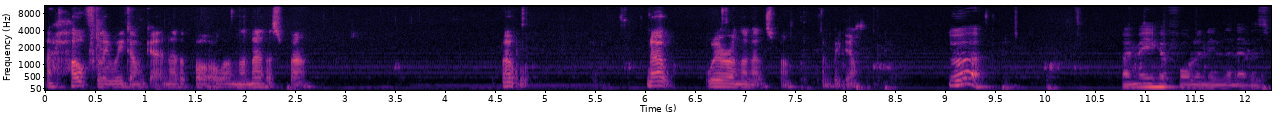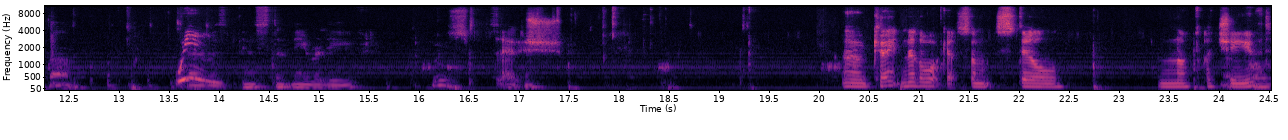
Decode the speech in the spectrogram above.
Uh, hopefully we don't get another portal on the nether spawn. Oh. No, we're on the nether spawn. No big deal. Ah! I may have fallen in the nether spawn. I Whee! was instantly relieved. Ooh, Splash. Okay, nether what gets some still not achieved.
